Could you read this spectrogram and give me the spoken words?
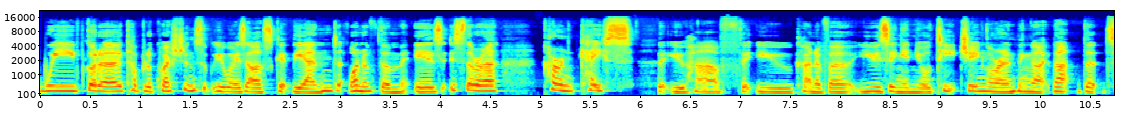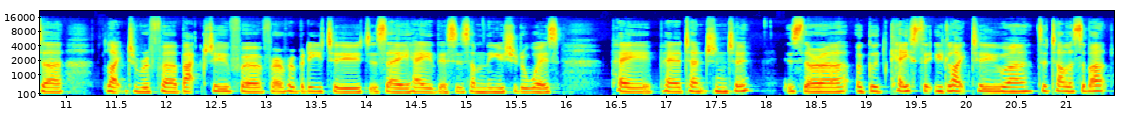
We've got a couple of questions that we always ask at the end. One of them is Is there a current case that you have that you kind of are using in your teaching or anything like that that uh, like to refer back to for, for everybody to, to say, hey, this is something you should always pay pay attention to? Is there a, a good case that you'd like to uh, to tell us about?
